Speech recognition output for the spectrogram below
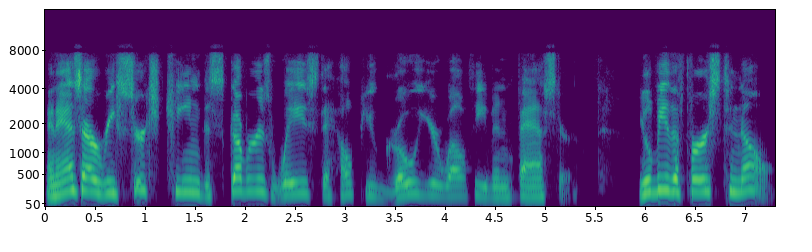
And as our research team discovers ways to help you grow your wealth even faster, you'll be the first to know.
